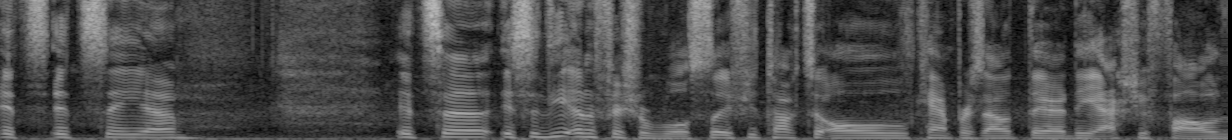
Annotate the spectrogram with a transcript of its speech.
It's it's a um, it's a it's a, the unofficial rules. So if you talk to all campers out there, they actually follow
